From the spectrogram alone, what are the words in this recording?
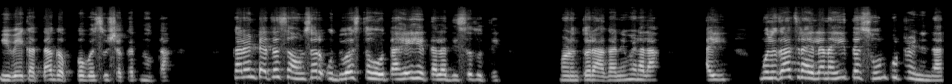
विवेक आता गप्प बसू शकत नव्हता. कारण त्याचा संसार उद्ध्वस्त होत आहे हे त्याला दिसत होते. म्हणून तो रागाने म्हणाला आई मुलगाच राहिला नाही तर सून कुठून नेणार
